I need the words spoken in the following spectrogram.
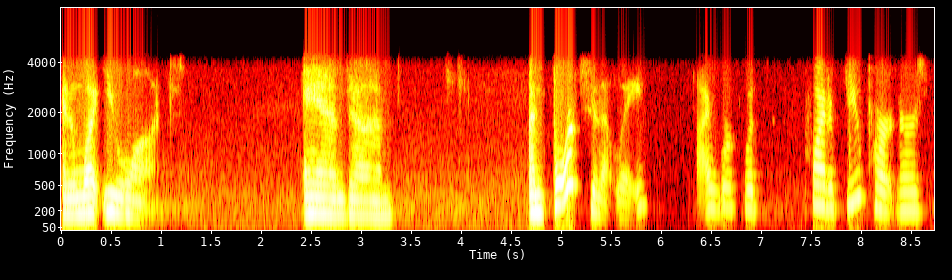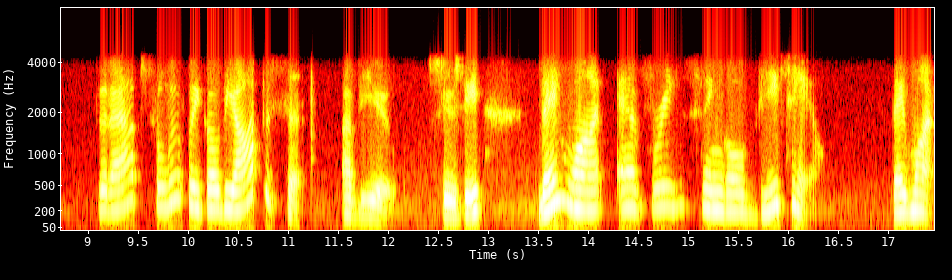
and what you want. And um, Unfortunately, I work with quite a few partners that absolutely go the opposite of you, Susie. They want every single detail. They want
